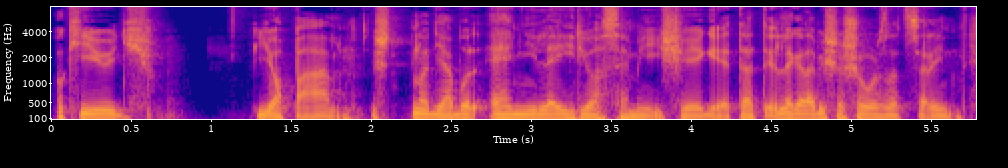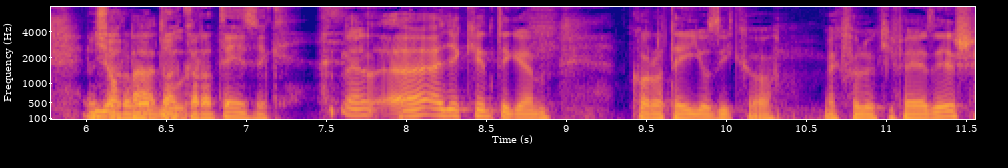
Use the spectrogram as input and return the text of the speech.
aki úgy japán, és nagyjából ennyi leírja a személyiségét, tehát legalábbis a sorozat szerint. És Japánul. karatézik? Egyébként igen, karatéjozik a megfelelő kifejezés.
